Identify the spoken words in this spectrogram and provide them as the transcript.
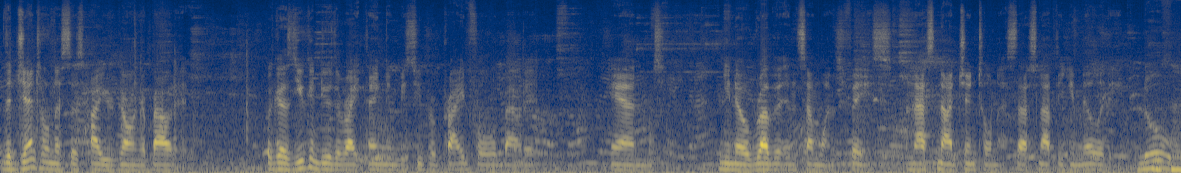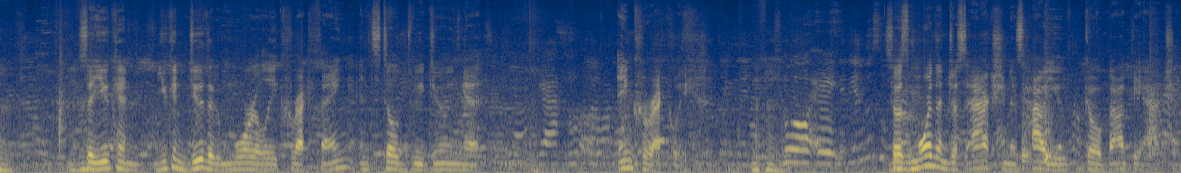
The gentleness is how you're going about it. Because you can do the right thing and be super prideful about it and you know rub it in someone's face. And that's not gentleness. That's not the humility. No. so you can you can do the morally correct thing and still be doing it incorrectly. So it's more than just action it's how you go about the action.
